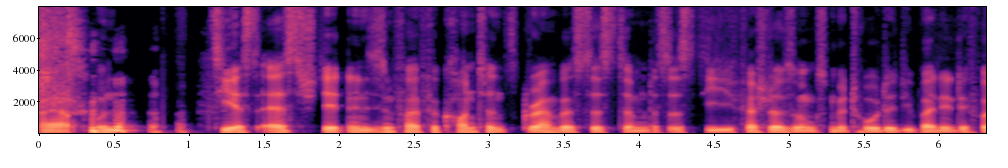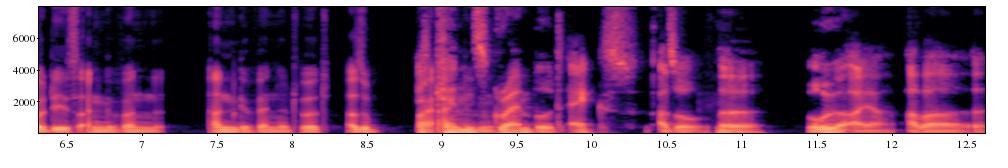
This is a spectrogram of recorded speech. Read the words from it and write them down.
Ah ja. Und CSS steht in diesem Fall für Content Scramble System. Das ist die Verschlüsselungsmethode, die bei den DVDs angewandt, angewendet wird. Also bei Ich kenne. Scrambled Eggs, also äh, Rühreier, aber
